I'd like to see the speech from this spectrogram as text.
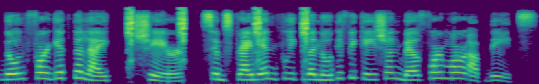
Don't forget to like, share, subscribe and click the notification bell for more updates.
